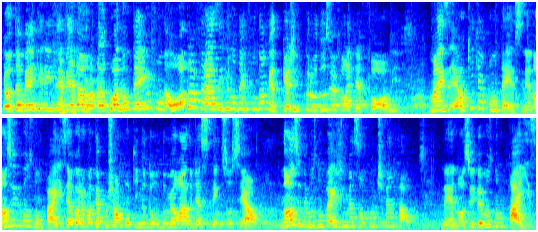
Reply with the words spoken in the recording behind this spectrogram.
Eu também queria entender da, da- quando não tem outra frase que não tem fundamento, porque a gente produz e vai falar que é fome. Mas é o que, que acontece, né? Nós vivemos num país, e agora eu vou até puxar um pouquinho do, do meu lado de assistente social. Nós vivemos num país de dimensão continental, né? Nós vivemos num país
